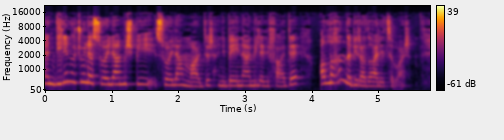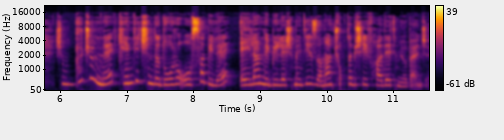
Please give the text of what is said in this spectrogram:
Yani dilin ucuyla söylenmiş bir söylem vardır. Hani beynelmilel ifade. Allah'ın da bir adaleti var. Şimdi bu cümle kendi içinde doğru olsa bile eylemle birleşmediği zaman çok da bir şey ifade etmiyor bence.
